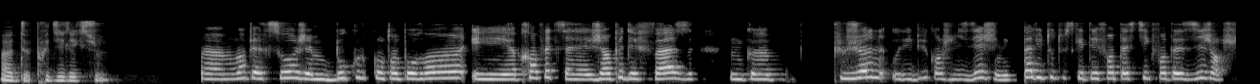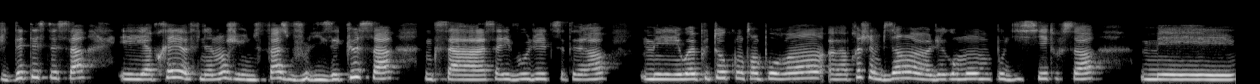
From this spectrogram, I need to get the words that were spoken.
de prédilection? Euh, moi perso, j'aime beaucoup le contemporain et après en fait, j'ai un peu des phases. Donc euh, plus jeune, au début, quand je lisais, j'aimais pas du tout tout ce qui était fantastique, fantasy, genre je détestais ça. Et après, euh, finalement, j'ai eu une phase où je lisais que ça, donc ça, ça a évolué, etc. Mais ouais, plutôt contemporain. après, j'aime bien les romans policiers, tout ça, mais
